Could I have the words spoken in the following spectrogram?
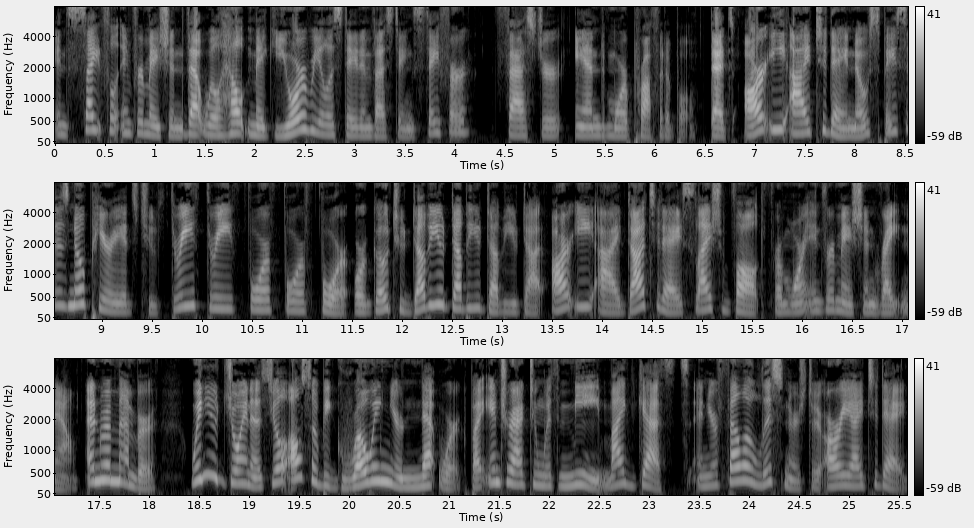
insightful information that will help make your real estate investing safer, faster, and more profitable. That's REI today, no spaces, no periods, to 33444 or go to www.rei.today slash vault for more information right now. And remember, when you join us, you'll also be growing your network by interacting with me, my guests, and your fellow listeners to REI Today.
